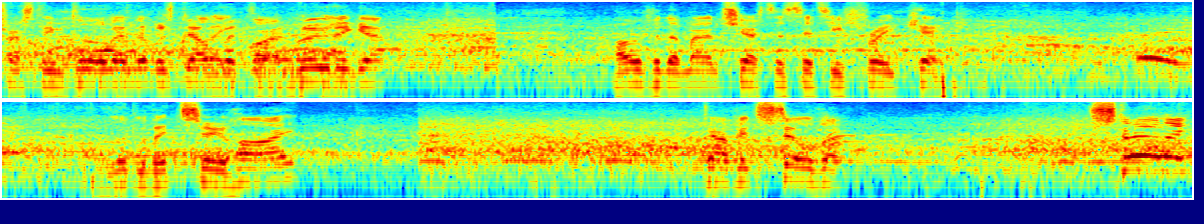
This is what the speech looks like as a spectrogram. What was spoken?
Interesting ball in that was dealt Great with by Rudiger. Over the Manchester City free kick. A little bit too high. David Silva. Sterling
